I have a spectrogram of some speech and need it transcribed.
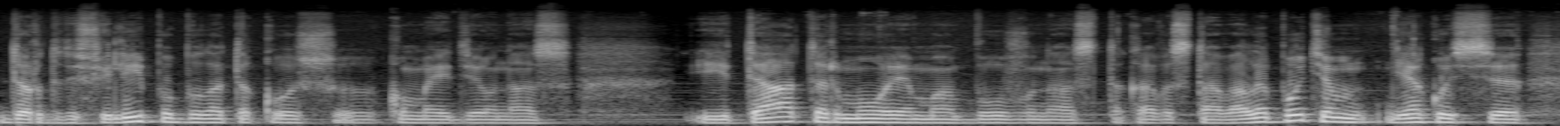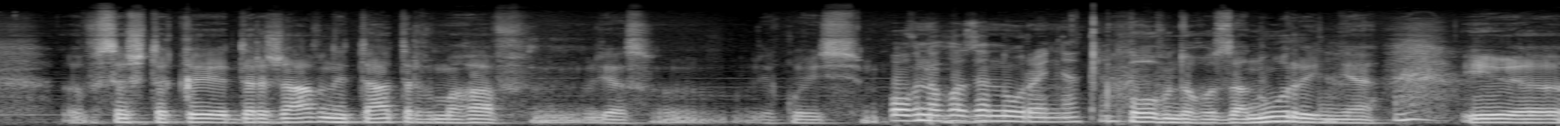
Дордо де Філіппо була також е, комедія у нас. і театр Моєма був у нас така вистава. Але потім якось е, все ж таки державний театр вимагав я, якоїсь Повного занурення. Повного занурення. І е,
